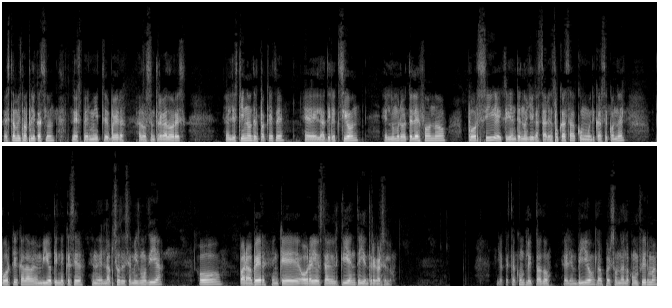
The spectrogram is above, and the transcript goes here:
Esta misma aplicación les permite ver a los entregadores el destino del paquete, eh, la dirección, el número de teléfono, por si el cliente no llega a estar en su casa, comunicarse con él, porque cada envío tiene que ser en el lapso de ese mismo día o para ver en qué horario está el cliente y entregárselo. Ya que está completado el envío, la persona lo confirma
